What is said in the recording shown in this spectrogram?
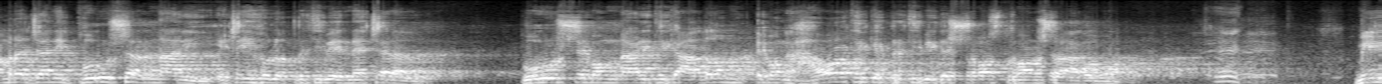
আমরা জানি পুরুষ আর নারী, এটাই হলো পৃথিবীর ন্যাচারাল পুরুষ এবং নারী থেকে আদম এবং হাওয়া থেকে পৃথিবীতে সমস্ত মানুষের আগমন। মিন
